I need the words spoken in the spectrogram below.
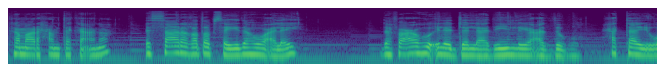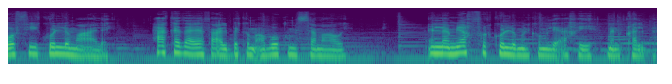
كما رحمتك أنا؟ ثار غضب سيده عليه دفعه إلى الجلادين ليعذبوه حتى يوفي كل ما عليه. هكذا يفعل بكم أبوكم السماوي. إن لم يغفر كل منكم لأخيه من قلبه.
